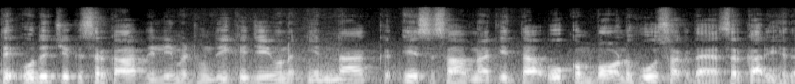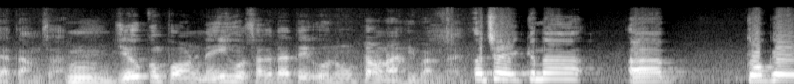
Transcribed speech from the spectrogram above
ਤੇ ਉਹਦੇ ਚ ਇੱਕ ਸਰਕਾਰ ਦੀ ਲਿਮਿਟ ਹੁੰਦੀ ਕਿ ਜੇ ਉਹਨੇ ਇੰਨਾ ਇਸ ਹਿਸਾਬ ਨਾਲ ਕੀਤਾ ਉਹ ਕੰਪਾਊਂਡ ਹੋ ਸਕਦਾ ਹੈ ਸਰਕਾਰੀ ਹਦਾਇਤਾਂ ਅਨੁਸਾਰ। ਜੇ ਉਹ ਕੰਪਾਊਂਡ ਨਹੀਂ ਹੋ ਸਕਦਾ ਤੇ ਉਹਨੂੰ ਢਾਉਣਾ ਹੀ ਬਣਦਾ ਹੈ। ਅੱਛਾ ਇੱਕ ਨਾ ਕਿਉਂਕਿ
